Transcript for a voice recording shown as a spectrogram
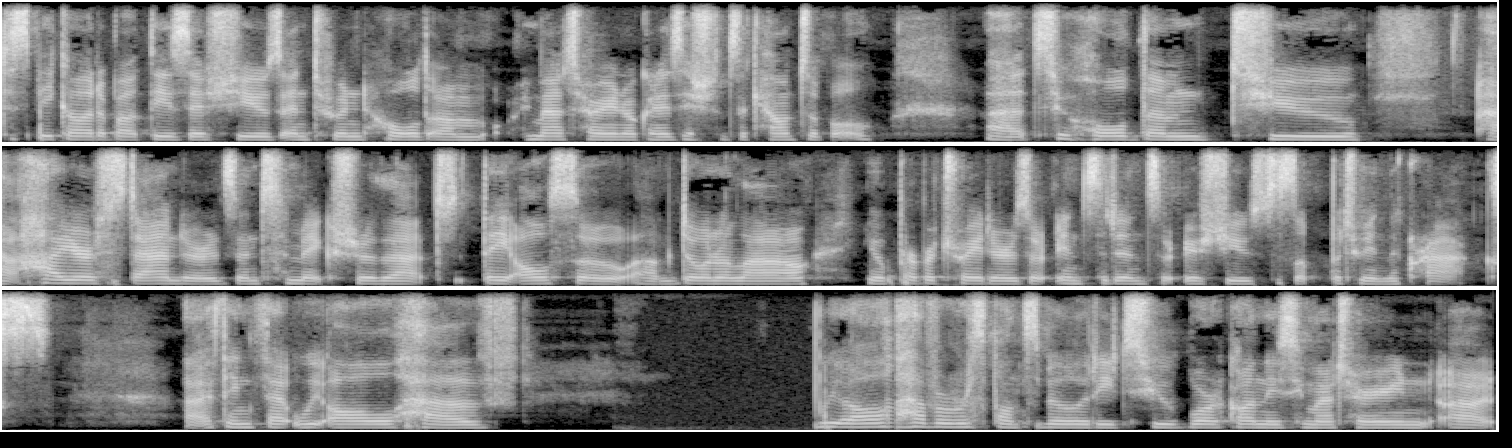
to speak out about these issues and to hold um, humanitarian organizations accountable, uh, to hold them to uh, higher standards and to make sure that they also um, don't allow you know perpetrators or incidents or issues to slip between the cracks. I think that we all have we all have a responsibility to work on these humanitarian uh,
